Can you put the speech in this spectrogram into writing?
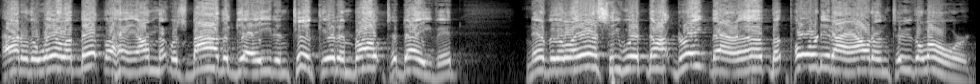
out of the well of Bethlehem that was by the gate and took it and brought to David. Nevertheless, he would not drink thereof, but poured it out unto the Lord.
